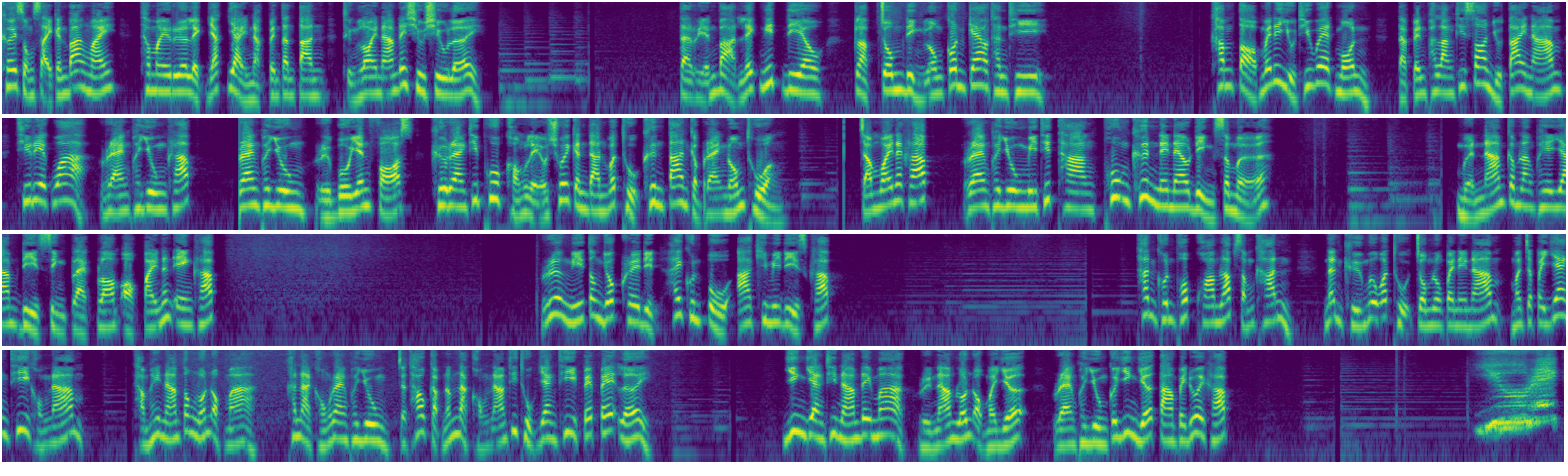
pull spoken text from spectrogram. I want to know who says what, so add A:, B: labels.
A: เคยสงสัยกันบ้างไหมทำไมเรือเหล็กยักษ์ใหญ่หนักเป็นตันๆ ถึงลอยน้ำได้ชิวๆเลย แต่เหรียญบาทเล็กนิดเดียว กลับจมดิ่งลงก้นแก้วทันทีคำตอบไม่ได้อยู่ที่เวทมนต์ แต่เป็นพลังที่ซ่อนอยู่ใต้น้ำที่เรียกว่า แรงพยุงครับ แรงพยุง หรือ buoyant force คือแรงที่พูบของเหลวช่วยกันดันวัตถุขึ้นต้านกับแรงโน้มถ่วงจำไว้นะครับ แรงพยุงมีทิศทางพุ่งขึ้นในแนวดิ่งเสมอ เหมือนน้ำกำลังพยายามดีดสิ่งแปลกปลอมออกไปนั่นเองครับ เรื่องนี้ต้องยกเครดิตให้คุณปู่อาร์คิมิดีสครับ ท่านค้นพบความลับสำคัญ นั่นคือเมื่อวัตถุจมลงไปในน้ำมันจะไปแย่งที่ของน้ำทำให้น้ำต้องล้นออกมา ขนาดของแรงพยุงจะเท่ากับน้ำหนักของน้ำที่ถูกแย่งที่เป๊ะๆเลย ยิ่งแย่งที่น้ำได้มาก หรือน้ำล้นออกมาเยอะ แรงพยุงก็ยิ่งเยอะตามไปด้วยครับ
